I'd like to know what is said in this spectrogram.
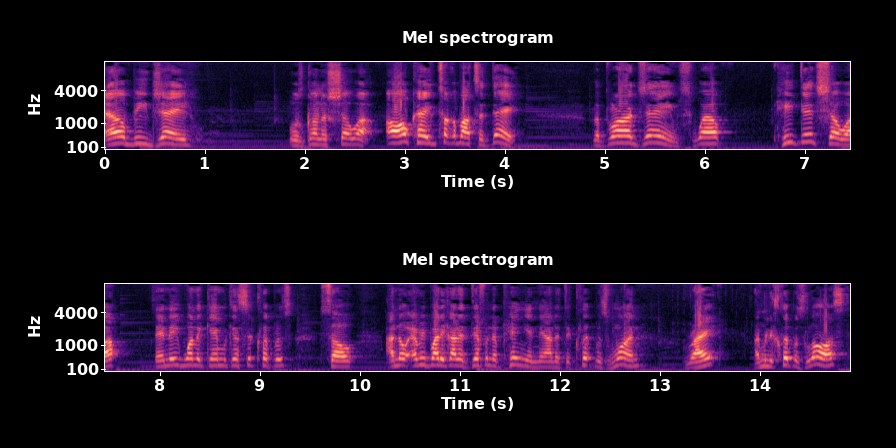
LBJ was gonna show up. Oh, okay. Talk about today. LeBron James. Well, he did show up, and they won the game against the Clippers. So I know everybody got a different opinion now that the Clippers won, right? I mean, the Clippers lost.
